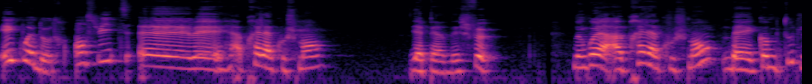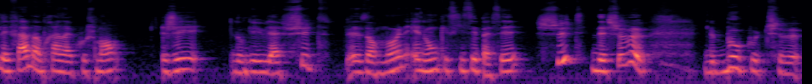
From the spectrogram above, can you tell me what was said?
Et quoi d'autre? Ensuite, euh, ben, après l'accouchement, il y a perdre des cheveux. Donc voilà, après l'accouchement, ben, comme toutes les femmes après un accouchement, j'ai donc il y a eu la chute des hormones et donc qu'est-ce qui s'est passé? Chute des cheveux. de beaucoup de cheveux.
